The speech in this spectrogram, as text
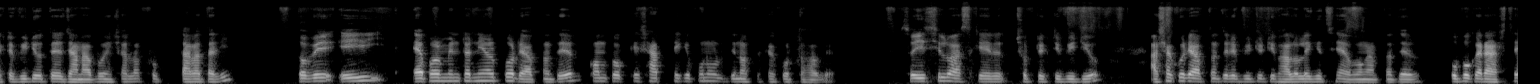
একটা ভিডিওতে জানাব ইনশাল্লাহ খুব তাড়াতাড়ি। তবে এই অ্যাপয়েন্টমেন্টটা নেওয়ার পরে আপনাদের কমপক্ষে সাত থেকে পনেরো দিন অপেক্ষা করতে হবে। সো এই ছিল আজকের ছোট্ট একটি ভিডিও আশা করি আপনাদের এই ভিডিওটি ভালো লেগেছে এবং আপনাদের উপকারে আসছে।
